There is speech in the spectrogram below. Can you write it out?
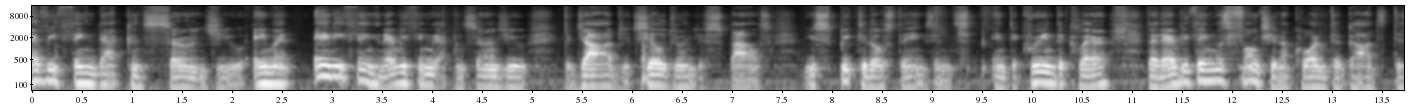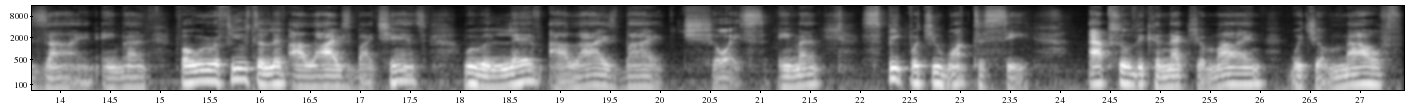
everything that concerns you. Amen anything and everything that concerns you your job, your children, your spouse. You speak to those things and, and decree and declare that everything must function according to God's design. Amen. For we refuse to live our lives by chance, we will live our lives by choice. Amen. Speak what you want to see. Absolutely connect your mind with your mouth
